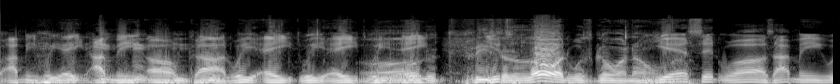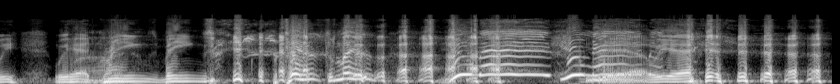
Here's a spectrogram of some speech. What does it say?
I mean, we ate. I mean, oh God, we ate, we ate, we oh, ate. The feast you, of the Lord was going on. Yes, it was. I mean, we we had greens, beans, potatoes, tomatoes. you name, you name. Yeah, we had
